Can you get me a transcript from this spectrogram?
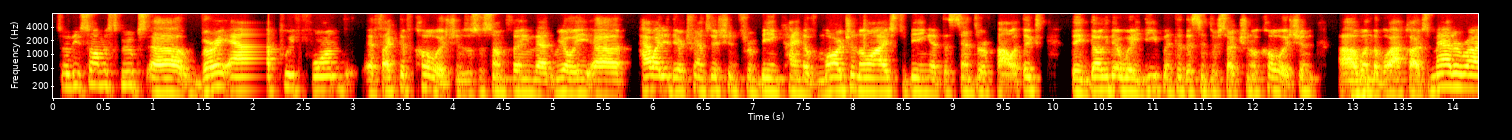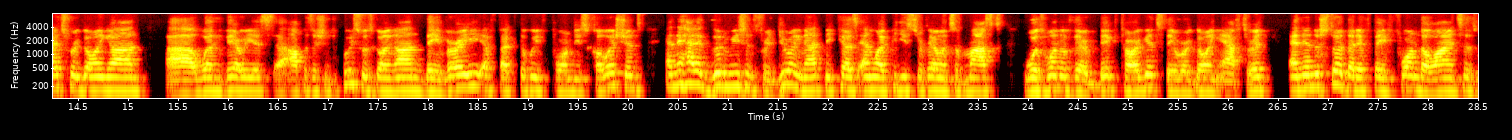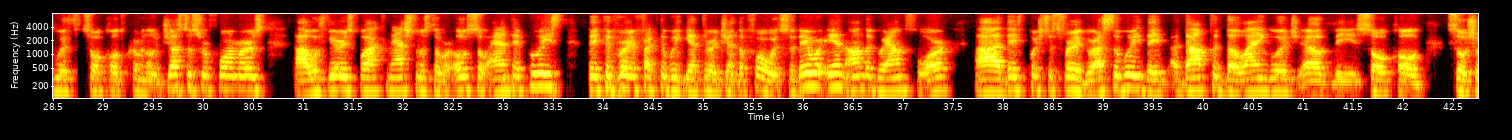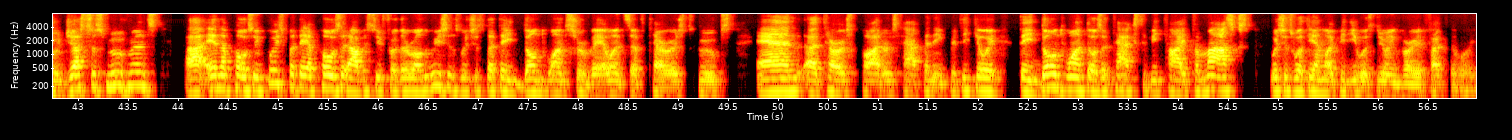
So these Islamist groups uh, very aptly formed effective coalitions. This is something that really uh, highlighted their transition from being kind of marginalized to being at the center of politics. They dug their way deep into this intersectional coalition uh, when the Black Lives Matter riots were going on, uh, when various uh, opposition to police was going on. They very effectively formed these coalitions, and they had a good reason for doing that because NYPD surveillance of mosques was one of their big targets. They were going after it and understood that if they formed alliances with so-called criminal justice reformers, uh, with various Black nationalists that were also anti-police, they could very effectively get their agenda forward. So they were in on the ground floor. Uh, they've pushed this very aggressively. They've adopted the language of the so-called social justice movements uh, in opposing police, but they oppose it obviously for their own reasons, which is that they don't want surveillance of terrorist groups and uh, terrorist plotters happening. Particularly, they don't want those attacks to be tied to mosques, which is what the NYPD was doing very effectively.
